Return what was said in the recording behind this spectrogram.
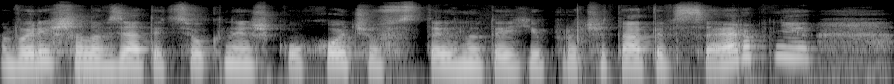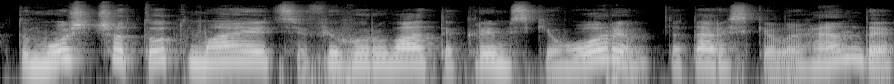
Вирішила взяти цю книжку, хочу встигнути її прочитати в серпні, тому що тут мають фігурувати Кримські гори, татарські легенди,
